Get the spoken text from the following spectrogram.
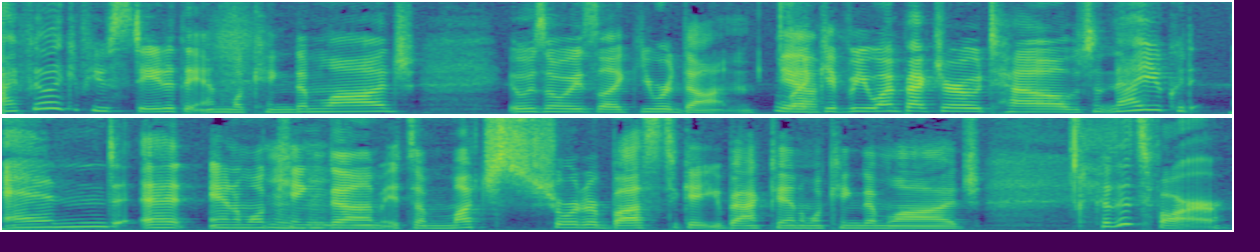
I feel like if you stayed at the Animal Kingdom Lodge, it was always like you were done. Yeah. Like if you went back to your hotel, now you could end at Animal mm-hmm. Kingdom. It's a much shorter bus to get you back to Animal Kingdom Lodge because it's far.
